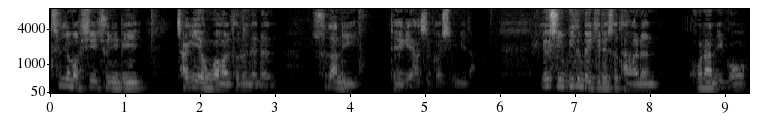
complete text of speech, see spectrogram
틀림없이 주님이 자기 영광을 드러내는 수단이 되게 하실 것입니다. 이것이 믿음의 길에서 당하는 고난이고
